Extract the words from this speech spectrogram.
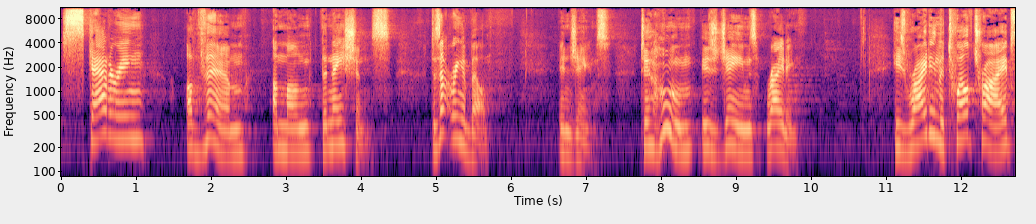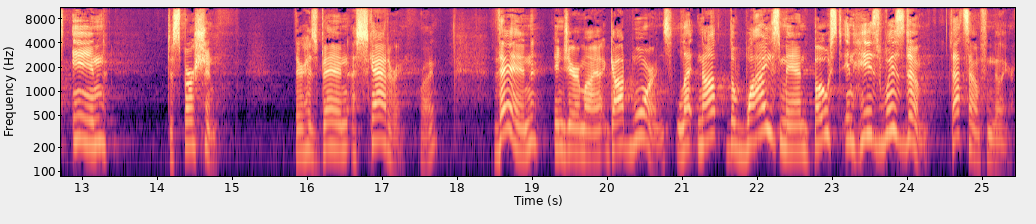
scattering of them among the nations. Does that ring a bell in James? To whom is James writing? He's writing the 12 tribes in dispersion. There has been a scattering, right? Then in Jeremiah, God warns, let not the wise man boast in his wisdom. That sounds familiar?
